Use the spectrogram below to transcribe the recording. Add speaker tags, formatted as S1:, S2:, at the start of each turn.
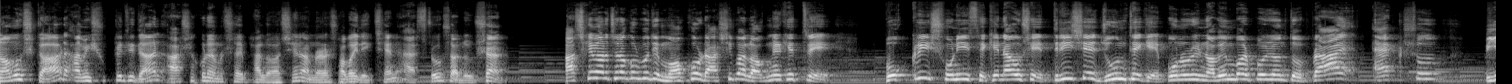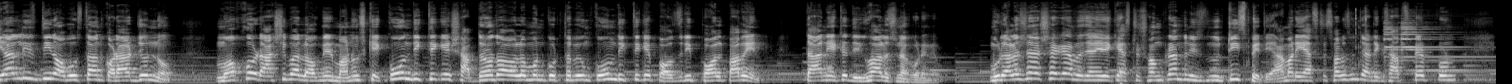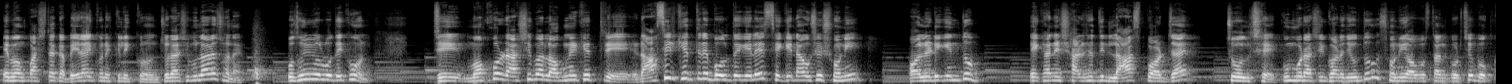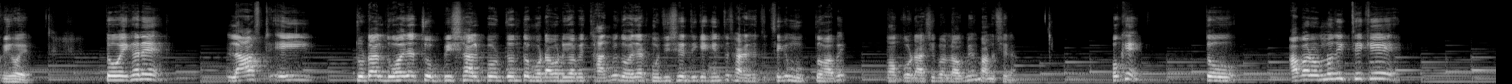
S1: নমস্কার, আমি সুকৃতি দান। আশা করি আমরা সবাই ভালো আছেন। আপনারা সবাই দেখছেন অ্যাস্ট্রো সলিউশন আজকে আমি আলোচনা করব যে মকর রাশি বা লগ্নের ক্ষেত্রে বক্রি শনি সেকেন্ড হাউসে ত্রিশে জুন থেকে পনেরোই নভেম্বর পর্যন্ত প্রায় একশো বিয়াল্লিশ দিন অবস্থান করার জন্য মকর রাশি বা লগ্নের মানুষকে কোন দিক থেকে সাবধানতা অবলম্বন করতে হবে এবং কোন দিক থেকে পজিটিভ ফল পাবেন, তা নিয়ে একটা দীর্ঘ আলোচনা করে নেব। মূল আলোচনার সাথে আমরা জানি রেখে অ্যাস্ট্রো সংক্রান্ত নিত্য টিপস পেতে। আমার এই অ্যাস্ট্রো সলিউশন চ্যানেলকে সাবস্ক্রাইব করুন। এবং পাশে থাকা বেল আইকনে ক্লিক করুন। চলে আসি মূল আলোচনায়। প্রথমেই বলব, দেখুন, যে মকর রাশি বা লগ্নের ক্ষেত্রে, রাশির ক্ষেত্রে বলতে গেলে সেকেন্ড হাউসে শনি অলরেডি কিন্তু এখানে সাড়ে সাতির লাস্ট পর্যায়ে চলছে। কুম্ভ রাশির ঘরে যেহেতু শনি অবস্থান করছে বক্রি হয়ে। তো এখানে লাস্ট এই টোটাল দু হাজার চব্বিশ সাল পর্যন্ত মোটামুটিভাবে থাকবে। দু হাজার পঁচিশের দিকে কিন্তু সাড়ে সাতির থেকে মুক্ত হবে মকর রাশি বা লগ্নের মানুষেরা। ওকে তো আবার অন্যদিক থেকে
